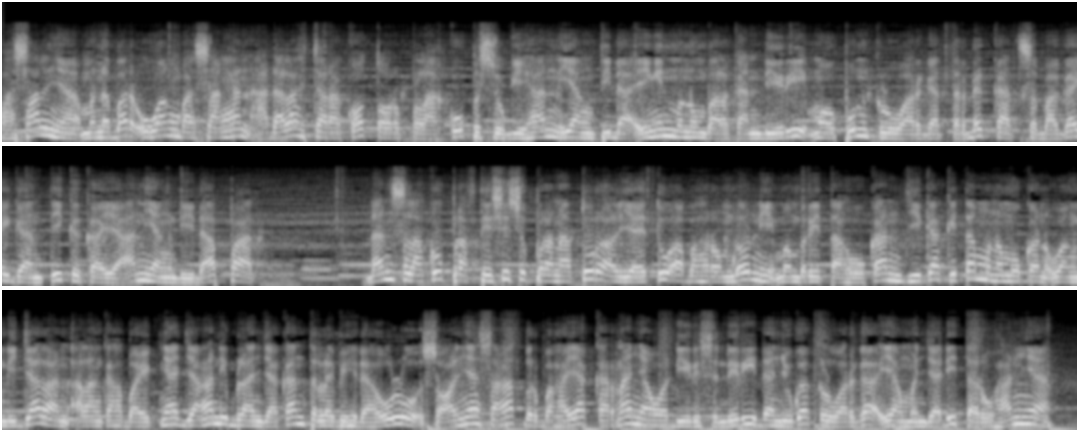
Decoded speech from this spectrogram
Pasalnya, menebar uang basangan adalah cara kotor pelaku pesugihan yang tidak ingin menumbalkan diri maupun keluarga terdekat sebagai ganti kekayaan yang didapat. Dan selaku praktisi supranatural yaitu Abah Romdoni memberitahukan jika kita menemukan uang di jalan alangkah baiknya jangan dibelanjakan terlebih dahulu soalnya sangat berbahaya karena nyawa diri sendiri dan juga keluarga yang menjadi taruhannya.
